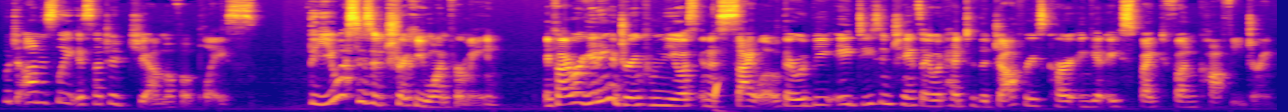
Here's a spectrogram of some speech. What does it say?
which honestly is such a gem of a place. The US is a tricky one for me. If I were getting a drink from the US in a silo, there would be a decent chance I would head to the Joffrey's cart and get a spiked fun coffee drink.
